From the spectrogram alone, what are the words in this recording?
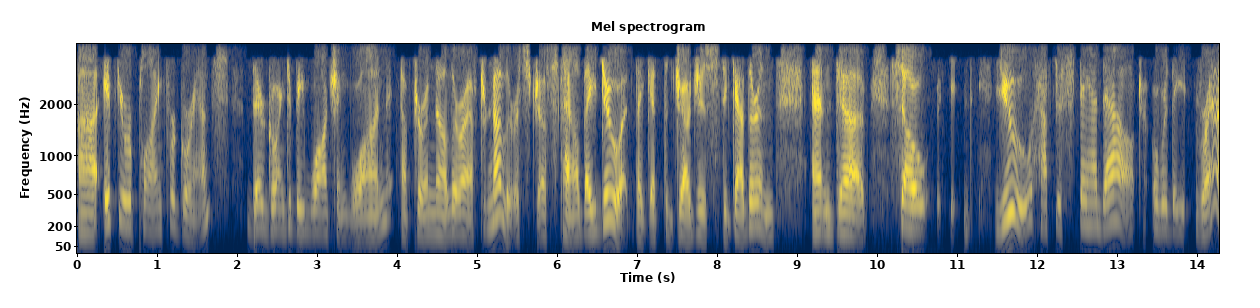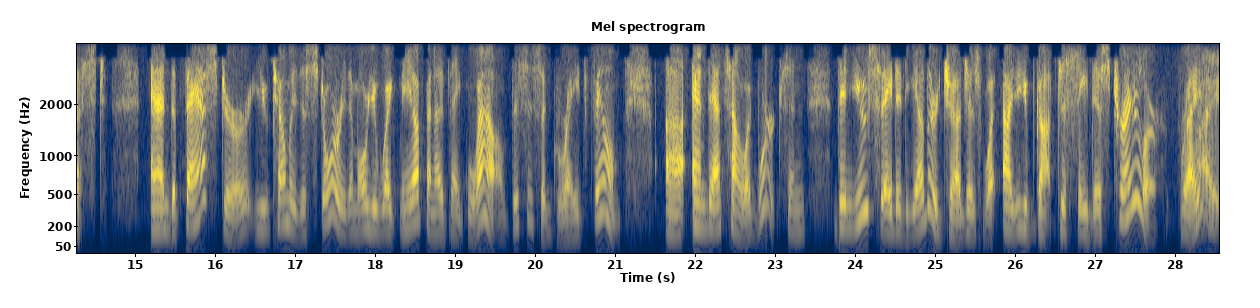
uh, if you're applying for grants, they're going to be watching one after another after another. It's just how they do it. They get the judges together, and and uh, so you have to stand out over the rest. And the faster you tell me the story, the more you wake me up, and I think, wow, this is a great film. Uh, and that's how it works. And then you say to the other judges, "What uh, you've got to see this trailer, right?" Right.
